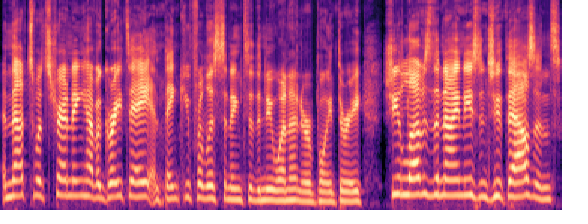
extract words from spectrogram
And that's what's trending. Have a great day. And thank you for listening to the new 100.3. She loves the 90s and 2000s.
